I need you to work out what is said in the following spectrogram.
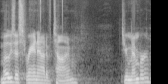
Moses ran out of time. Do you remember?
